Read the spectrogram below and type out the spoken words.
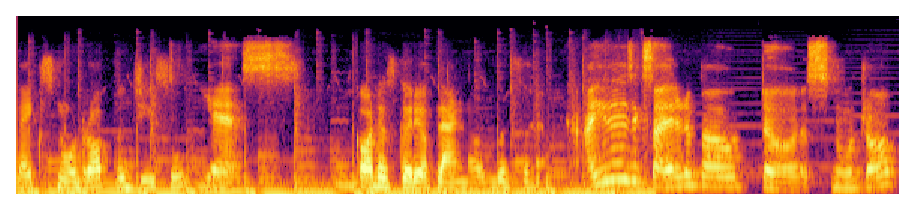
like snowdrop with jisoo. Yes. He's got his career planned out. Good for him. Are you guys excited about uh, snowdrop?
